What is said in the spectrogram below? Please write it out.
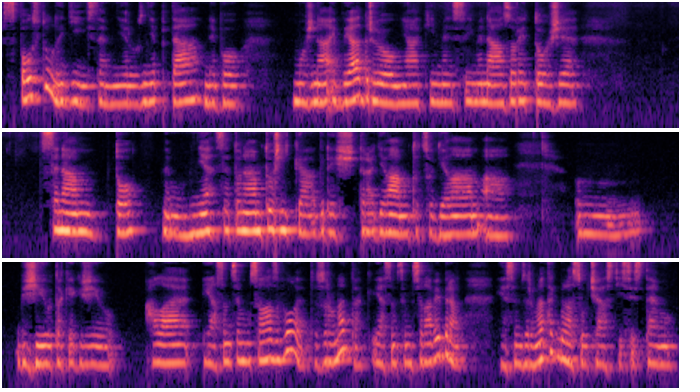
spoustu lidí se mě různě ptá, nebo možná i vyjadřují nějakými svými názory to, že se nám to nebo mně se to nám to říká, když teda dělám to, co dělám a um, žiju tak, jak žiju. Ale já jsem se musela zvolit, zrovna tak. Já jsem se musela vybrat. Já jsem zrovna tak byla součástí systému.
